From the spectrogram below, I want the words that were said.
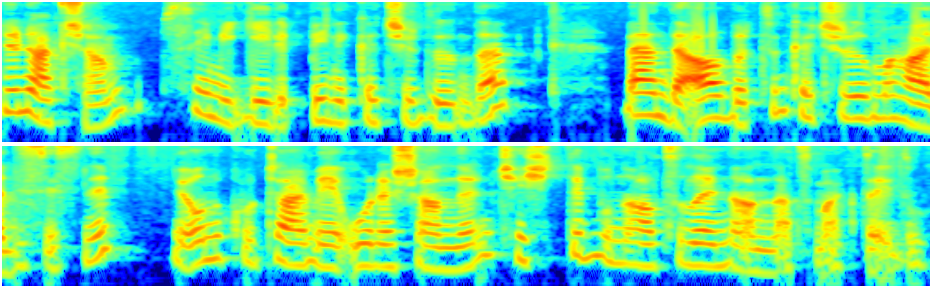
Dün akşam Semi gelip beni kaçırdığında ben de Albert'ın kaçırılma hadisesini ve onu kurtarmaya uğraşanların çeşitli bunaltılarını anlatmaktaydım.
